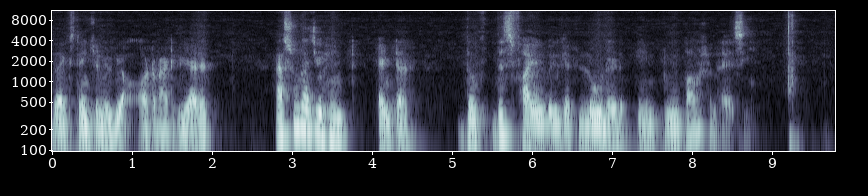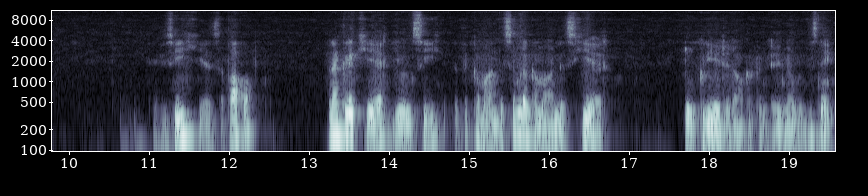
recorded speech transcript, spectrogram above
The extension will be automatically added. As soon as you hit enter the this file will get loaded into PowerShell ISE if you see here's a pop-up when I click here you will see that the command the similar command is here to create a docker container with this name.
